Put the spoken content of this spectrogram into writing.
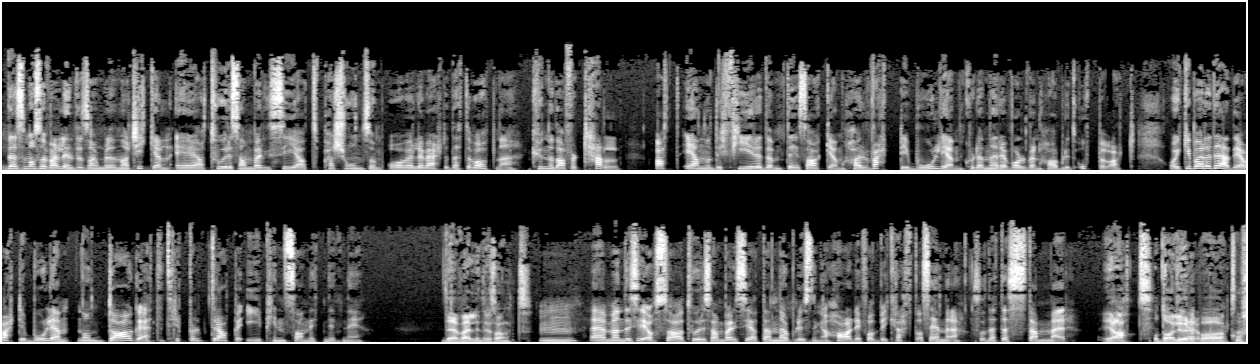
Det som også er veldig interessant med den artikkelen, er at Tore Sandberg sier at personen som overleverte dette våpenet, kunne da fortelle at en av de fire dømte i saken har vært i boligen hvor denne revolveren har blitt oppbevart. Og ikke bare det, de har vært i boligen noen dager etter trippeldrapet i pinsa 1999. Det er veldig interessant. Mm. Eh, Men de sier også Tore Sandberg sier at denne opplysninga har de fått bekrefta senere. Så dette stemmer. Ja, og da lurer jeg på hvordan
